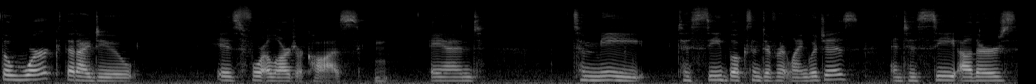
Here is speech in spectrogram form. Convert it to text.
The work that I do is for a larger cause. Hmm. And to me, to see books in different languages and to see others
